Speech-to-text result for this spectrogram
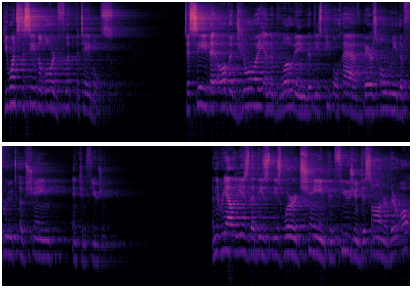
He wants to see the Lord flip the tables, to see that all the joy and the gloating that these people have bears only the fruit of shame and confusion. And the reality is that these, these words, shame, confusion, dishonor, they're all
